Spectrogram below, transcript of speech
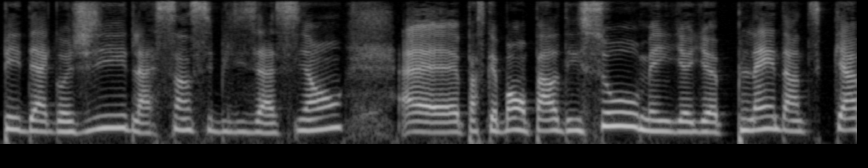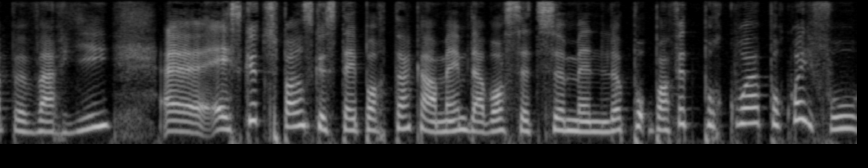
pédagogie, de la sensibilisation. Parce que bon, on parle des sourds, mais il y a, plein d'handicaps variés. Euh, Est-ce que tu penses que c'est important quand même d'avoir cette semaine-là? En fait, pourquoi pourquoi il faut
